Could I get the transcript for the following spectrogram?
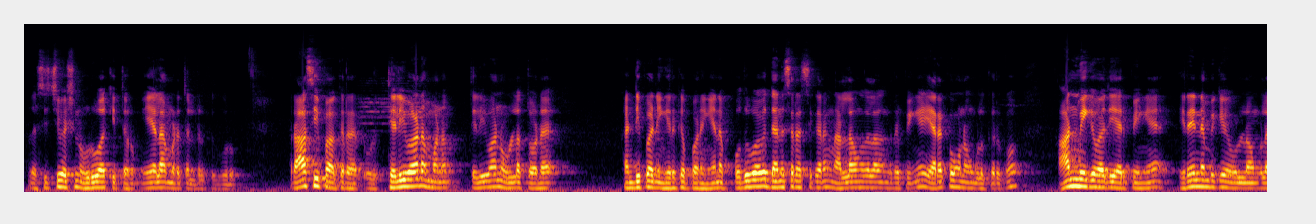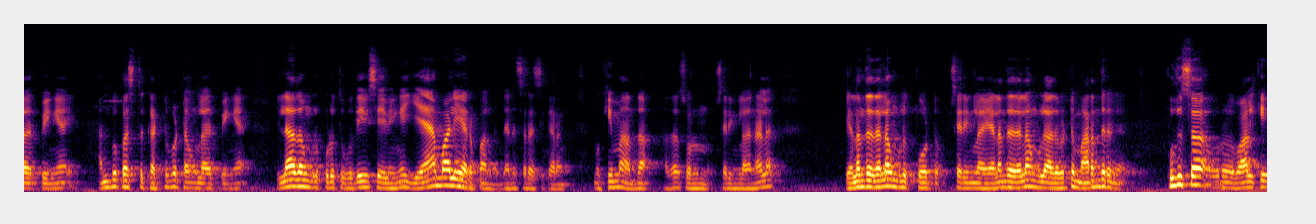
அந்த சுச்சுவேஷன் உருவாக்கி தரும். ஏழாம் இடத்துல இருக்க குரு. ராசி பார்க்குறார். ஒரு தெளிவான மனம் தெளிவான உள்ளத்தோட கண்டிப்பாக நீங்கள் இருக்க போகிறீங்க ஏன்னா பொதுவாகவே தனுசு ராசிக்காரங்க நல்லவங்களாக இருப்பீங்க இறக்க குணம் உங்களுக்கு இருக்கும். ஆன்மீகவாதியாக இருப்பீங்க இறை நம்பிக்கை உள்ளவங்களா இருப்பீங்க அன்பு பஸ்து கட்டுப்பட்டவங்களா இருப்பீங்க இல்லாதவங்களுக்கு கொடுத்து உதவி செய்வீங்க ஏமாளியாக இருப்பாங்க தனுசு ராசிக்காரங்க. முக்கியமாக அதான் அதான் சொல்லணும். சரிங்களா? அதனால் இழந்ததெல்லாம் உங்களுக்கு போட்டும். சரிங்களா? இழந்ததெல்லாம் உங்களை அதை விட்டு மறந்துடுங்க புதுசாக ஒரு வாழ்க்கை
